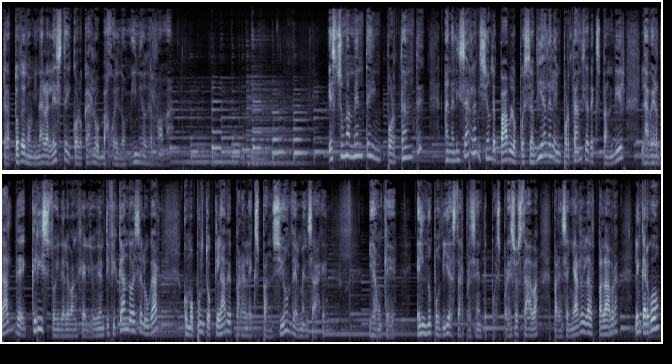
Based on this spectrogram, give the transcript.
trató de dominar al este y colocarlo bajo el dominio de Roma. Es sumamente importante analizar la visión de Pablo, pues sabía de la importancia de expandir la verdad de Cristo y del Evangelio, identificando ese lugar como punto clave para la expansión del mensaje. Y aunque él no podía estar presente, pues por eso estaba, para enseñarle la palabra, le encargó,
